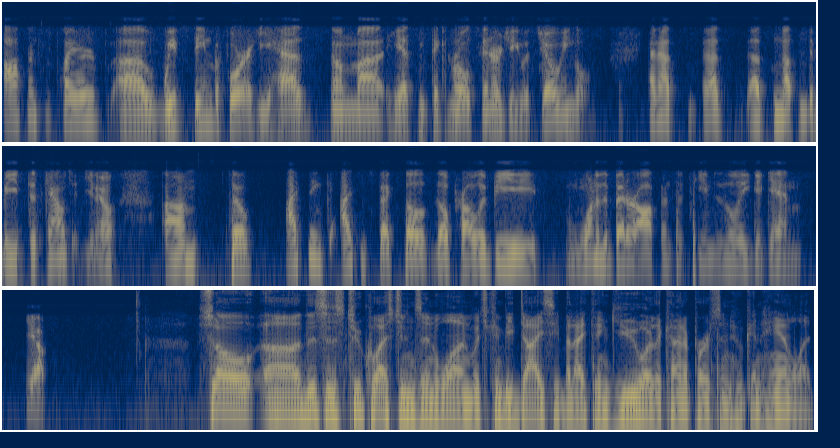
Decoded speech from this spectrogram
offensive player, uh, we've seen before he has some uh, he has some pick and roll synergy with Joe Ingles, and that's that's that's nothing to be discounted, you know. Um, so I think I suspect they'll they'll probably be one of the better offensive teams in the league again. Yeah. So uh, this is two questions in one, which can be dicey, but I think you are the kind of person who can handle it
